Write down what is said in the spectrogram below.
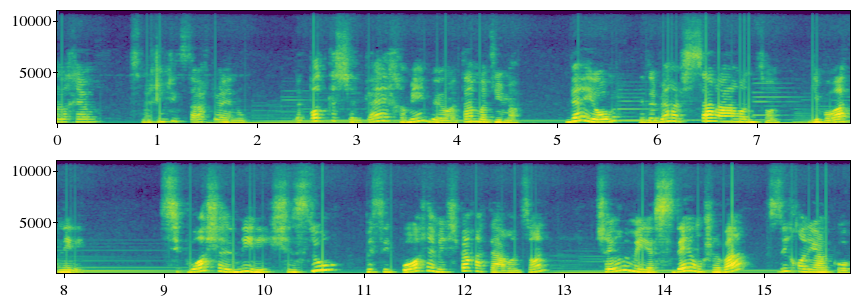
לכם, שמחים שהצטרפתם אלינו לפודקאסט של גיא חמי ויונתן בג'ימה והיום נדבר על שרה אהרונסון, גיבורת נילי. סיפורה של נילי שזו בסיפורו של משפחת אהרונסון שהיו ממייסדי המושבה זיכרון יעקב.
